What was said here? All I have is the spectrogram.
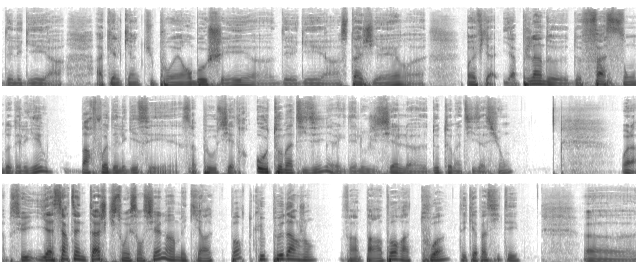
déléguer à, quelqu'un que tu pourrais embaucher, euh, déléguer à un stagiaire. Euh. bref, il y, a, plein de, façons de déléguer. Parfois déléguer, ça peut aussi être automatisé avec des logiciels euh, d'automatisation. Voilà, parce qu'il y a certaines tâches qui sont essentielles, hein, mais qui rapportent que peu d'argent par rapport à toi, tes capacités. Euh,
